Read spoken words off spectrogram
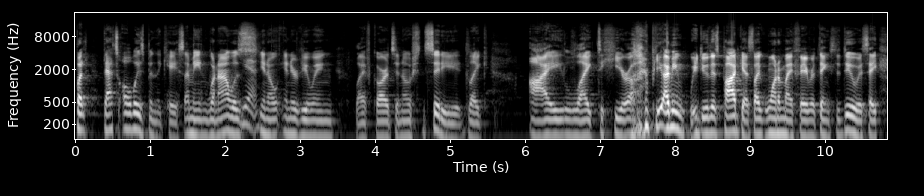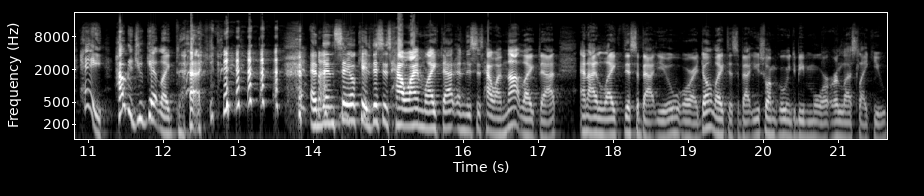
But that's always been the case. I mean, when I was Yeah. you know interviewing lifeguards in Ocean City, like I like to hear other people. I mean, we do this podcast. Like one of my favorite things to do is say, "Hey, how did you get like that?" and then say, okay, this is how I'm like that, and this is how I'm not like that, and I like this about you, or I don't like this about you, so I'm going to be more or less like you,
